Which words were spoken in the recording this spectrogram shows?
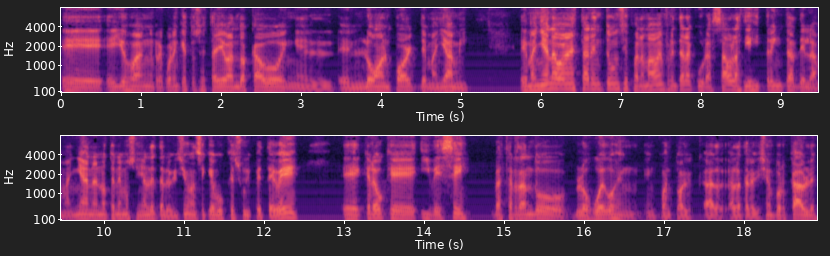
Eh, ellos van, recuerden que esto se está llevando a cabo en el en Loan Park de Miami. Eh, mañana van a estar entonces, Panamá va a enfrentar a Curazao a las 10 y 30 de la mañana. No tenemos señal de televisión, así que busque su IPTV. Eh, creo que IBC va a estar dando los juegos en, en cuanto al- a la televisión por cable.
